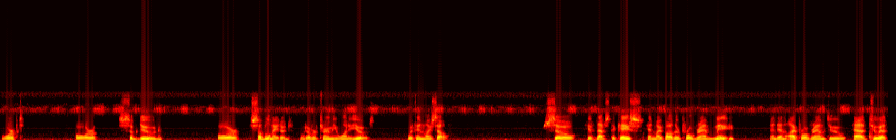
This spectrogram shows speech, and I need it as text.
warped, or subdued, or sublimated, whatever term you want to use, within myself. So if that's the case, and my father programmed me, and then I programmed to add to it,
